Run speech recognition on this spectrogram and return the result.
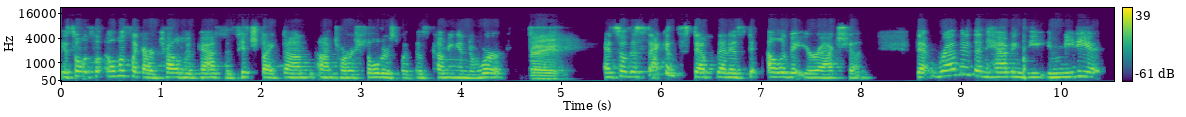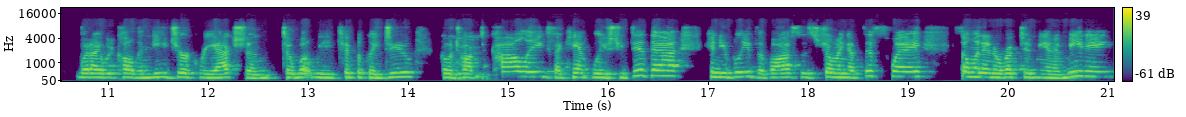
it's almost, almost like our childhood past is hitchhiked on onto our shoulders with us coming into work. Right. And so the second step then is to elevate your action. That rather than having the immediate, what I would call the knee jerk reaction to what we typically do, go talk to colleagues. I can't believe she did that. Can you believe the boss is showing up this way? Someone interrupted me in a meeting.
